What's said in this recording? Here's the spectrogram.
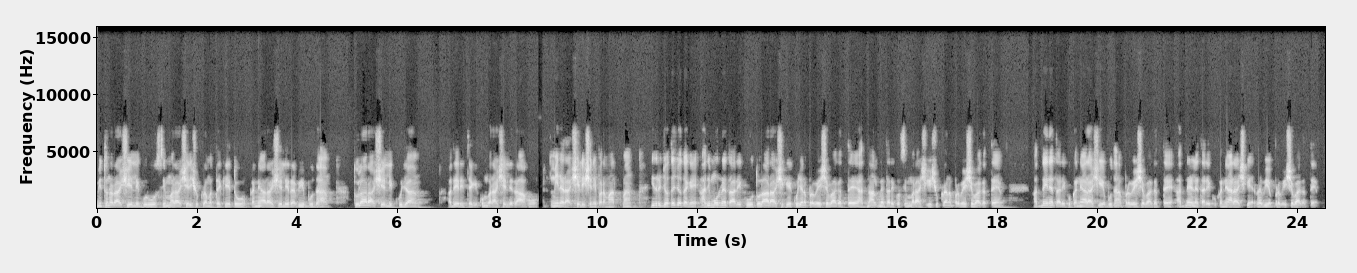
ಮಿಥುನ ರಾಶಿಯಲ್ಲಿ ಗುರು, ಸಿಂಹ ರಾಶಿಯಲ್ಲಿ ಶುಕ್ರ ಮತ್ತು ಕೇತು, ಕನ್ಯಾ ರಾಶಿಯಲ್ಲಿ ರವಿ, ಬುಧ, ತುಲಾ ರಾಶಿಯಲ್ಲಿ ಕುಜ ಅದೇ ರೀತಿಯಾಗಿ ಕುಂಭರಾಶಿಯಲ್ಲಿ ರಾಹು ಮೀನರಾಶಿಯಲ್ಲಿ ಶನಿ ಪರಮಾತ್ಮ. ಇದರ ಜೊತೆ ಜೊತೆಗೆ ಹದಿಮೂರನೇ ತಾರೀಕು ತುಲಾ ರಾಶಿಗೆ ಕುಜನ ಪ್ರವೇಶವಾಗತ್ತೆ, ಹದಿನಾಲ್ಕನೇ ತಾರೀಕು ಸಿಂಹರಾಶಿಗೆ ಶುಕ್ರನ ಪ್ರವೇಶವಾಗತ್ತೆ, ಹದಿನೈದನೇ ತಾರೀಕು ಕನ್ಯಾ ರಾಶಿಗೆ ಬುಧನ ಪ್ರವೇಶವಾಗತ್ತೆ, ಹದಿನೇಳನೇ ತಾರೀಕು ಕನ್ಯಾ ರಾಶಿಗೆ ರವಿಯ ಪ್ರವೇಶವಾಗತ್ತೆ.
